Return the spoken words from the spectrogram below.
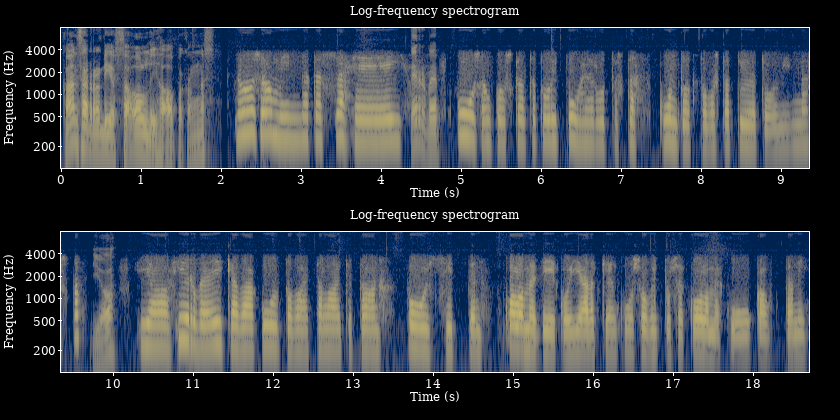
Kansanradiossa Olli Haapakangas. No se on Minna tässä, hei. Terve. Uusankoskelta tuli puhelu tästä kuntouttavasta työtoiminnasta. Joo. Ja hirveän ikävää kuultavaa, että laitetaan pois sitten kolme viikon jälkeen, kun on sovittu se kolme kuukautta, niin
